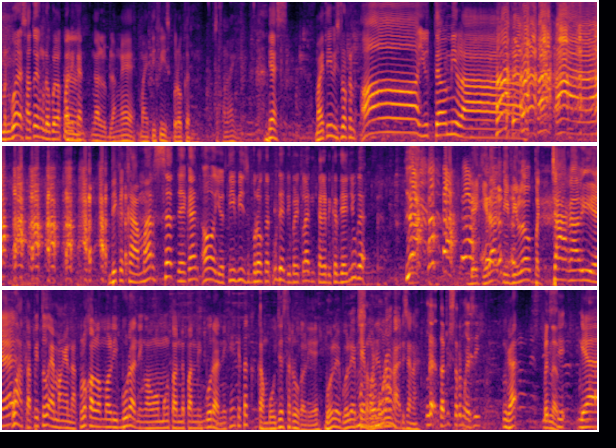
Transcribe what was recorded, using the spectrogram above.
Temen gua ada satu yang udah bolak-balik kan. Enggak lu bilang, "Eh, my TV is broken." Telepon lagi. Yes. My TV is broken. Ah, you tell me lah. di ke kamar set ya kan. Oh, your TV is broken. Udah dibalik lagi kagak dikerjain juga. Dia kira TV lo pecah kali ya. Wah, tapi tuh emang enak. Lu kalau mau liburan nih ngomong-ngomong tahun depan liburan nih, kayak kita ke Kamboja seru kali ya. Boleh, boleh. Emang Serem. murah nggak di sana? Enggak, tapi serem gak sih? Enggak. Bener. Si, ya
